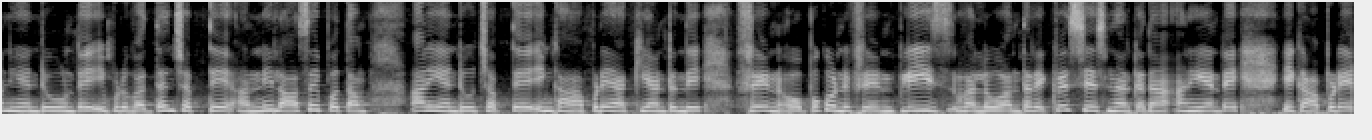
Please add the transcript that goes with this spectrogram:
అని అంటూ ఉంటే ఇప్పుడు వద్దని చెప్తే అన్నీ లాస్ అయిపోతాం అని అంటూ చెప్తే ఇంకా అప్పుడే అక్కి అంటుంది ఫ్రెండ్ ఒప్పుకోండి ఫ్రెండ్ ప్లీజ్ వాళ్ళు అంతా రిక్వెస్ట్ చేసినారు కదా అని అంటే ఇక అప్పుడే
